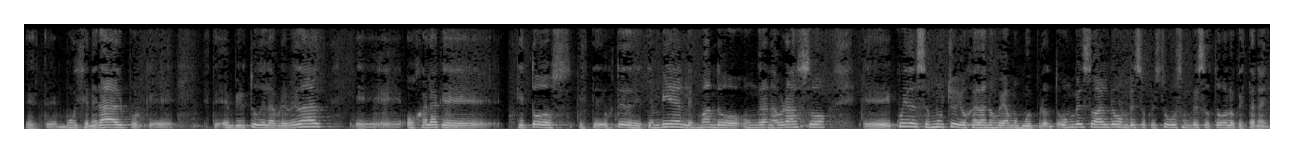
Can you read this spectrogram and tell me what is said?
este, muy general porque este, en virtud de la brevedad, eh, ojalá que que todos este, ustedes estén bien, les mando un gran abrazo, eh, cuídense mucho y ojalá nos veamos muy pronto. Un beso Aldo, un beso Jesús, un beso a todos los que están ahí.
